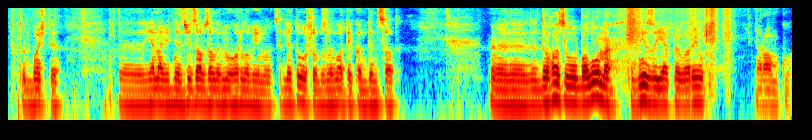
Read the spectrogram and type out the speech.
Тут, от бачите, е, я навіть не зрізав заливну горловину. Це для того, щоб зливати конденсат. До газового балона знизу я приварив рамку.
